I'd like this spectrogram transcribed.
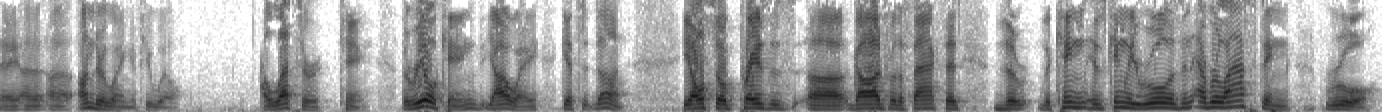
a, a, a underling, if you will, a lesser king. The real king, Yahweh, gets it done. He also praises uh, God for the fact that the, the king, his kingly rule is an everlasting rule.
